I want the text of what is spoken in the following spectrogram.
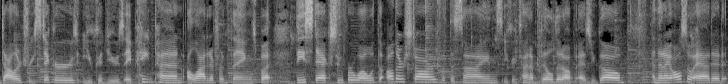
Dollar Tree stickers, you could use a paint pen, a lot of different things, but these stack super well with the other stars, with the signs. You can kind of build it up as you go. And then I also added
